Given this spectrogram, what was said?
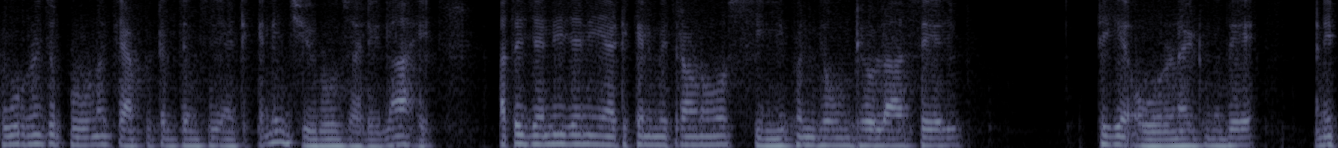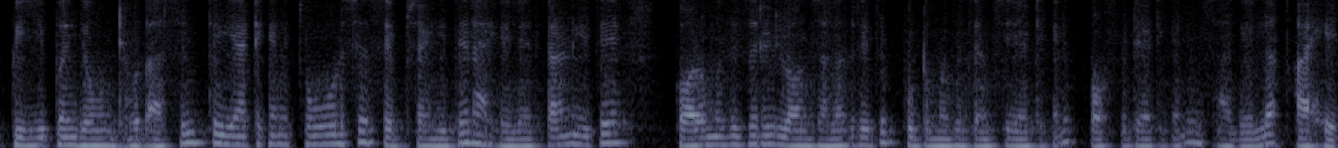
पूर्णचे पूर्ण कॅपिटल त्यांचं या ठिकाणी झिरो झालेलं आहे. आता ज्यांनी ज्यांनी या ठिकाणी मित्रांनो सी पण घेऊन ठेवला असेल ठीक आहे ओव्हरनाईटमध्ये आणि पीई पण घेऊन ठेवला असेल तर या ठिकाणी थोडेसे सेफ साईड इथे राहिलेले आहेत. कारण इथे कॉलमध्ये जरी लॉस झाला तरी इथे पुटमध्ये त्यांचं या ठिकाणी प्रॉफिट या ठिकाणी झालेलं आहे.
